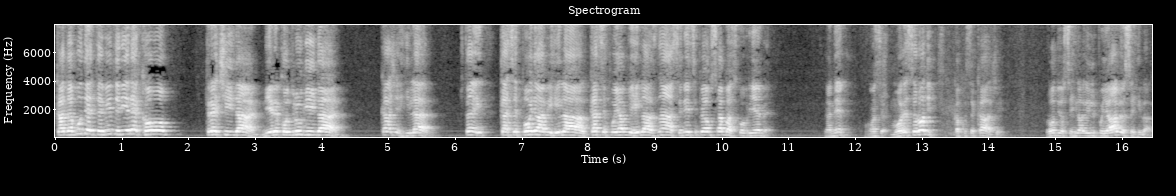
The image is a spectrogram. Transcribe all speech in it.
Kada budete vidli, nije rekao treći dan, nije rekao drugi dan. Kaže hilal. Šta je? Kad se pojavi hilal, kad se pojavljuje hilal, zna se, neće se pojaviti sabatsko vrijeme. Na nebu. On se, more se rodit, kako se kaže. Rodio se hilal ili pojavio se hilal.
